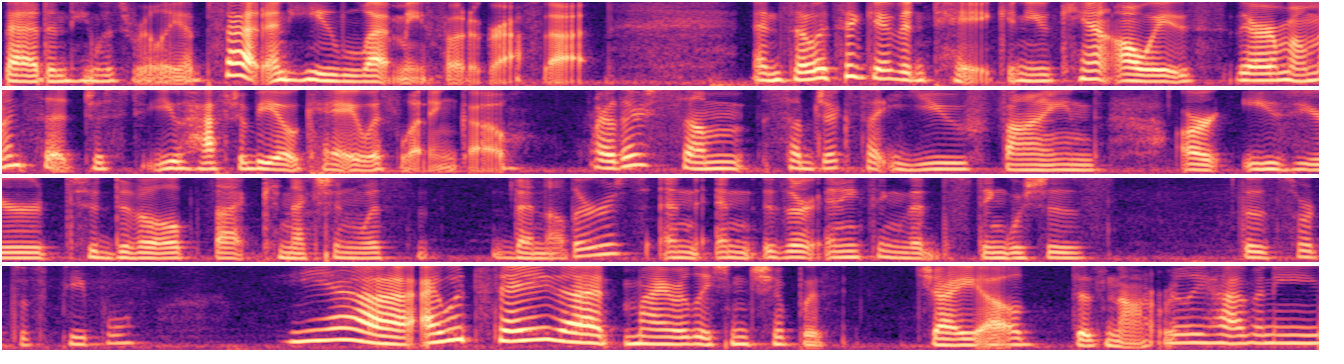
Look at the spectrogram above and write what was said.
bed and he was really upset and he let me photograph that. And so it's a give and take. And you can't always, there are moments that just you have to be okay with letting go. Are there some subjects that you find are easier to develop that connection with than others? And, and is there anything that distinguishes those sorts of people? Yeah, I would say that my relationship with Jael does not really have any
